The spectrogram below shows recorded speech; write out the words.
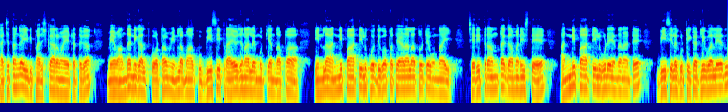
ఖచ్చితంగా ఇది పరిష్కారం అయ్యేటట్టుగా మేము అందరినీ కలుపుకోవటం. ఇంట్లో మాకు బీసీ ప్రయోజనాలే ముఖ్యం తప్ప ఇంట్లో అన్ని పార్టీలు కొద్ది గొప్ప తేడాలతోటే ఉన్నాయి. చరిత్ర అంతా గమనిస్తే అన్ని పార్టీలు కూడా ఏందనంటే బీసీలకు టికెట్లు ఇవ్వలేదు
